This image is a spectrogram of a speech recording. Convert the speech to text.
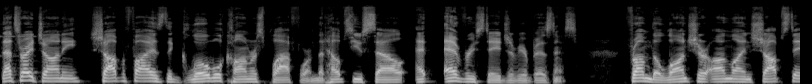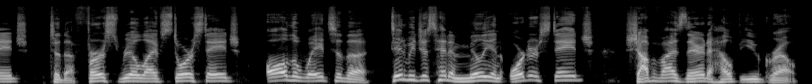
That's right, Johnny. Shopify is the global commerce platform that helps you sell at every stage of your business. From the launch your online shop stage to the first real life store stage, all the way to the did we just hit a million order stage? Shopify's there to help you grow.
